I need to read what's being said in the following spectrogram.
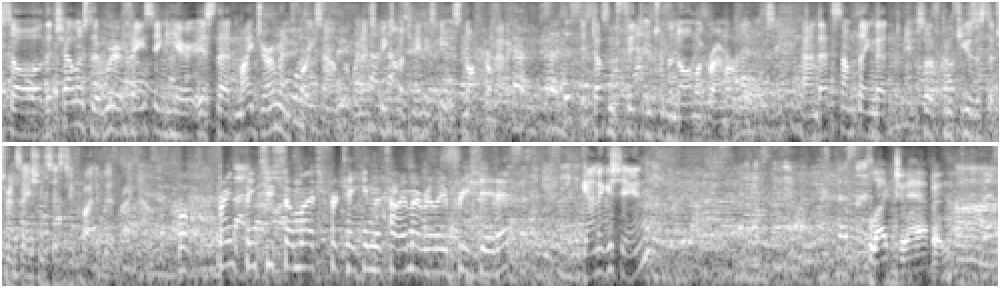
So the challenge that we're facing here is that my German, for example, when I speak spontaneously, is not grammatical. It doesn't fit into the normal grammar rules, and that's something that sort of confuses the translation system quite a bit right now. Well, Frank, thanks you so much for taking the time. I really appreciate it. Gerne geschehen. Like to happen. Ah.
